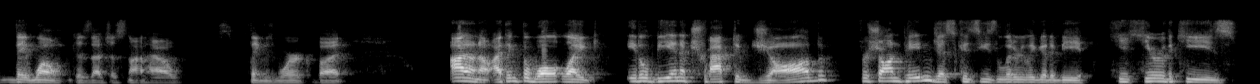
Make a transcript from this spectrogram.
they won't because that's just not how things work. But I don't know. I think the wall, like, it'll be an attractive job for Sean Payton just because he's literally going to be, he, here are the keys,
